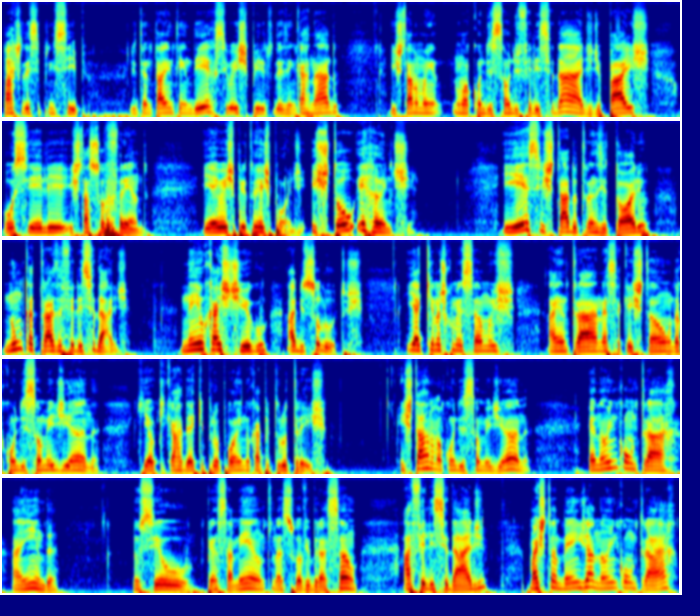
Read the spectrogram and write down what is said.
parte desse princípio, de tentar entender se o espírito desencarnado está numa, numa condição de felicidade, de paz, ou se ele está sofrendo. E aí o espírito responde: Estou errante. E esse estado transitório nunca traz a felicidade nem o castigo absolutos. E aqui nós começamos a entrar nessa questão da condição mediana, que é o que Kardec propõe no capítulo 3. Estar numa condição mediana é não encontrar ainda no seu pensamento, na sua vibração, a felicidade, mas também já não encontrar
